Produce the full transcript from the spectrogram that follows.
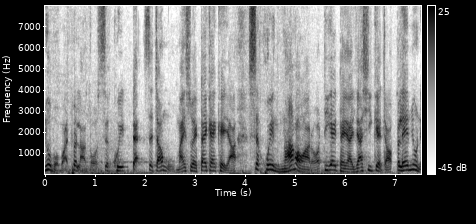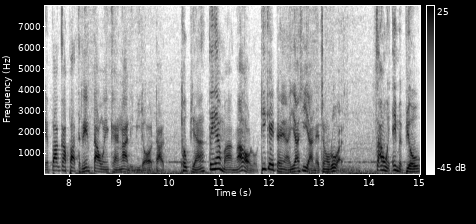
မြို့ပေါ်မှာထွက်လာသောစစ်ခွေးတက်စစ်ကြောင်းကိုမိုင်းဆွဲတိုက်ခိုက်ခဲ့ရာစစ်ခွေး9កောင်ကတော့တိကျဒဏ်ရာရရှိခဲ့ကြောင်းပလဲမြို့နယ်ပကဖသတင်းတာဝန်ခံကနေပြီးတော့ဒါထုတ်ပြန်တရားမှာ9កောင်လို့တိကျဒဏ်ရာရရှိရတဲ့ကျွန်တော်တို့ကစောင်းဝင်အိတ်မပြောဘူး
